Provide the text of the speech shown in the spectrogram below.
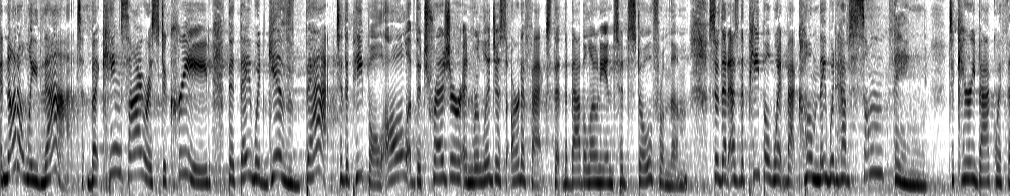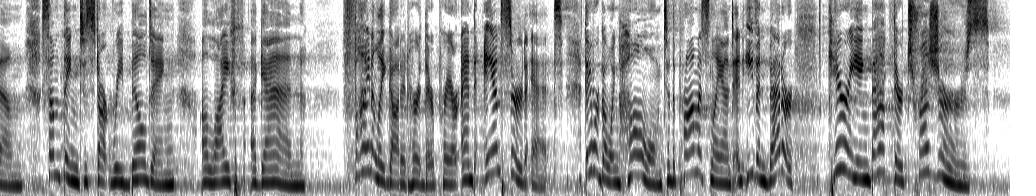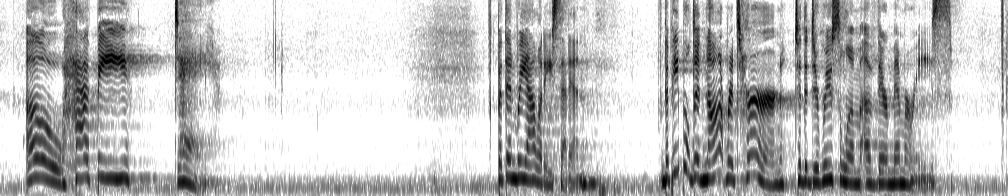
And not only that, but King Cyrus decreed that they would give back to the people all of the treasure and religious artifacts that the Babylonians had stole from them, so that as the people went back home, they would have something to carry back with them, something to start rebuilding a life again. Finally, God had heard their prayer and answered it. They were going home to the promised land, and even better, carrying back their treasures. Oh, happy day. But then reality set in. The people did not return to the Jerusalem of their memories.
